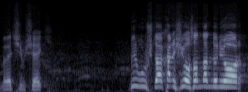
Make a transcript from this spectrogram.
Mehmet Şimşek Bir vuruş daha kaleci Ozan'dan dönüyor.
